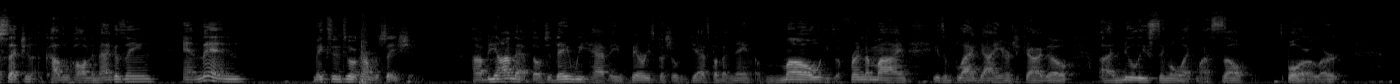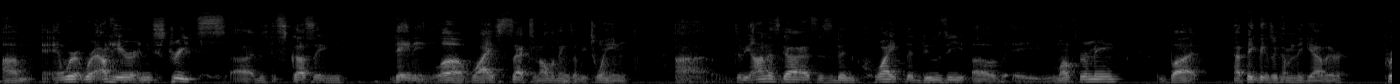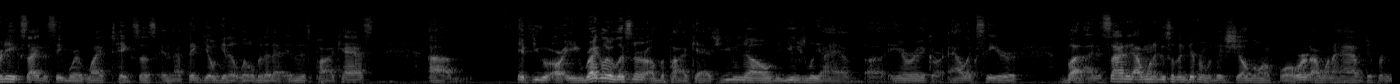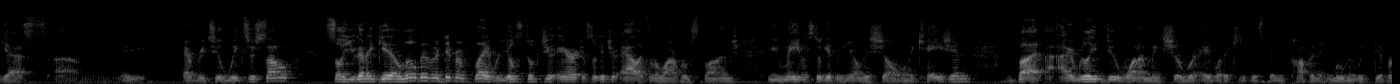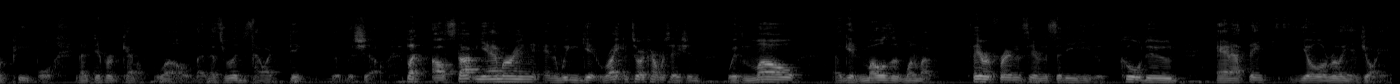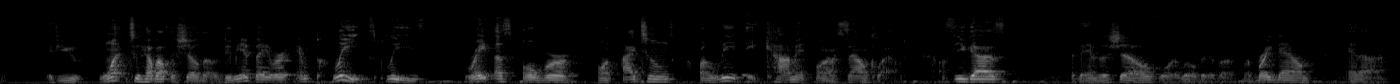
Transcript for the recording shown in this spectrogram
section of Cosmopolitan magazine and then makes it into a conversation. Uh, beyond that, though, today we have a very special guest by the name of Mo. He's a friend of mine. He's a black guy here in Chicago, uh, newly single like myself. Spoiler alert. Um, and we're, we're out here in these streets uh, just discussing dating, love, life, sex, and all the things in between. Uh, to be honest, guys, this has been quite the doozy of a month for me, but I think things are coming together. Pretty excited to see where life takes us, and I think you'll get a little bit of that in this podcast. Um, if you are a regular listener of the podcast, you know that usually I have uh, Eric or Alex here, but I decided I want to do something different with this show going forward. I want to have different guests, um, maybe every two weeks or so. So you're gonna get a little bit of a different flavor. You'll still get your Eric, you'll still get your Alex and the Waterproof Sponge. You may even still get them here on the show on occasion. But I really do want to make sure we're able to keep this thing pumping and moving with different people in a different kind of flow. That's really just how I dig the, the show. But I'll stop yammering and we can get right into our conversation with Mo. Again, Mo's one of my favorite friends here in the city. He's a cool dude, and I think you'll really enjoy him. If you want to help out the show, though, do me a favor and please, please rate us over on iTunes or leave a comment on our SoundCloud. I'll see you guys at the end of the show for a little bit of a, a breakdown. And uh,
